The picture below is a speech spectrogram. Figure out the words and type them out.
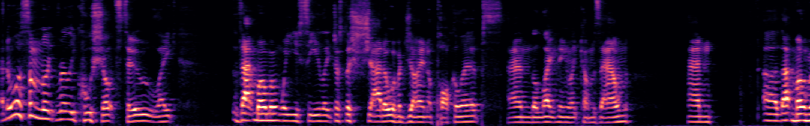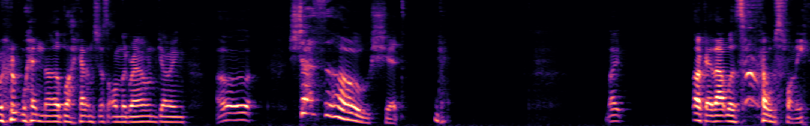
and there were some like really cool shots too, like that moment where you see like just the shadow of a giant apocalypse and the lightning like comes down, and uh, that moment when uh, Black Adam's just on the ground going, "Uh, Shazo, shit." like, okay, that was that was funny.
